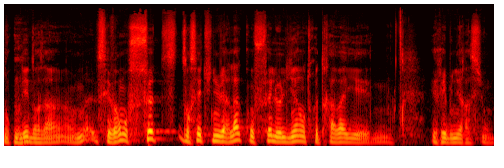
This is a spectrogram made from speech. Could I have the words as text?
Donc on est dans un, c'est vraiment dans cet univers-là qu'on fait le lien entre travail et, rémunération.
